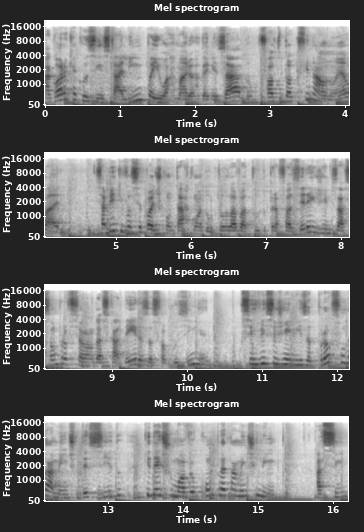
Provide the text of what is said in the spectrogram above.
Agora que a cozinha está limpa e o armário organizado, falta o toque final, não é, Lari? Sabia que você pode contar com a Doutor Lava Tudo para fazer a higienização profissional das cadeiras da sua cozinha? O serviço higieniza profundamente o tecido, que deixa o móvel completamente limpo. Assim,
